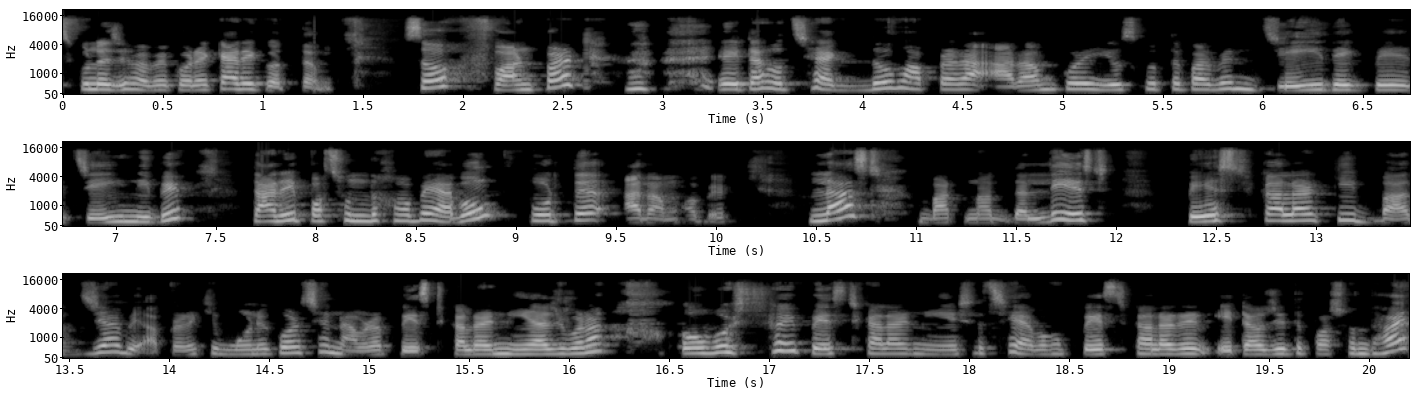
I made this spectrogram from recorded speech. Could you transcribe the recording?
স্কুলে যেভাবে করে ক্যারি করতাম। সো ফান পার্ট এটা হচ্ছে একদম আপনারা আরাম করে ইউজ করতে পারবেন, যেই দেখবে, যেই নিবে, তারই পছন্দ হবে এবং পড়তে আরাম হবে। Last but not the least paste colour কি বাদ যাবে? আপনারা কি মনে করছেন? আমরা পেস্ট কালার নিয়ে আসব না। অবশ্যই পেস্ট কালার নিয়ে এসেছি এবং পেস্ট কালারের এটাও যদি পছন্দ হয়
